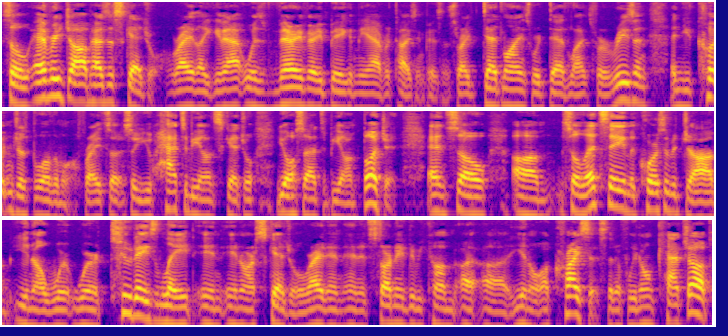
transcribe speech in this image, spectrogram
so every job has a schedule, right? Like that was very very big in the advertising business, right? Deadlines were deadlines for a reason, and you couldn't just blow them off, right? So so you had to be on schedule. You also had to be on budget, and so um, so let's say in the course of a job, you know, we're we're two days late in in our schedule, right? And and it's starting to become a, a you know a crisis that if we don't catch up,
